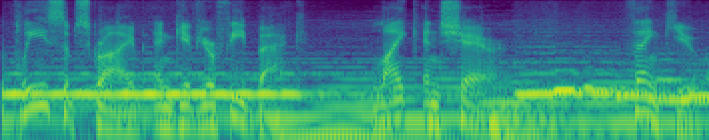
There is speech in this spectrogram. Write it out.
Please subscribe and give your feedback. Like and share. Thank you.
